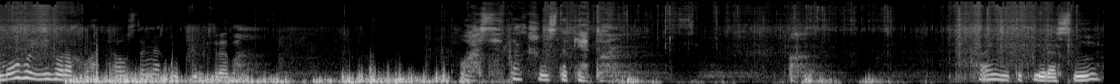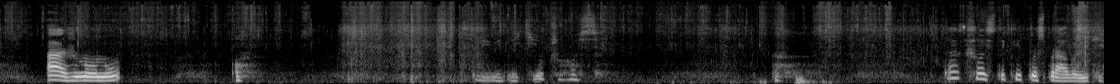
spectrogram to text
мого Ігора хватить, а остальне куплю треба. Ось, так що ось таке то. Файні такі рясні. Аж ну ну. О. Той відлетів чогось. Так, що ось такі то справенькі.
